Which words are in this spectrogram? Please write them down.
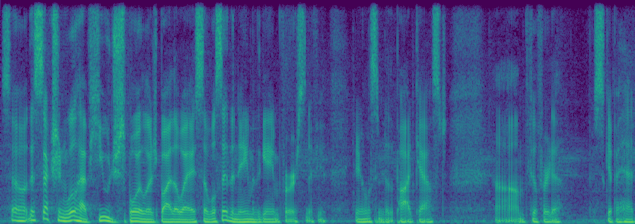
So, this section will have huge spoilers, by the way, so we'll say the name of the game first. And if you, you know, listen to the podcast, um, feel free to skip ahead.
